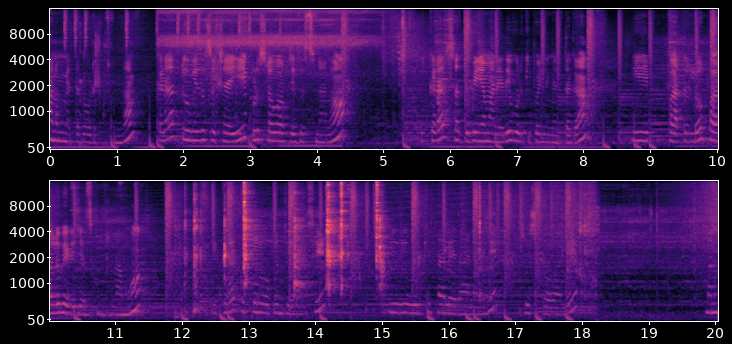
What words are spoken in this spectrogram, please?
మనం మెత్తగా ఉడికించుకుందాం ఇక్కడ టూ విజిల్స్ వచ్చాయి ఇప్పుడు స్టవ్ ఆఫ్ చేసేస్తున్నాను. ఇక్కడ సగ్గుబియ్యం అనేది ఉడికిపోయింది మెత్తగా. ఈ పాత్రలో పాలు వేడి చేసుకుంటున్నాము. ఇక్కడ కుక్కర్ ఓపెన్ చేసి ఇది ఉడికిద్దా లేదా అనేది చూసుకోవాలి. మనం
